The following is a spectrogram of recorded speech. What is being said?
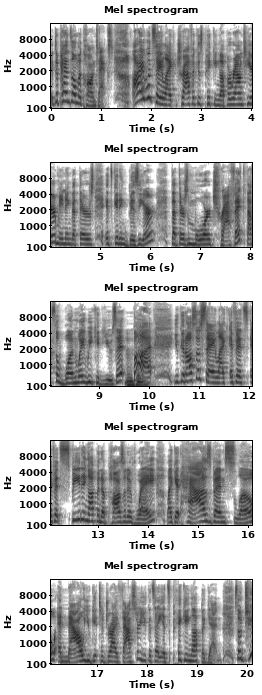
It depends on the context. I would say like traffic is picking up around here, meaning that there's, it's getting busier, that there's more traffic. That's the one way we could use it. Mm-hmm. But you could also say like if it's, if it's speeding up in a positive way, like it has been slow and now you get to drive faster, you could say it's picking up again. So two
